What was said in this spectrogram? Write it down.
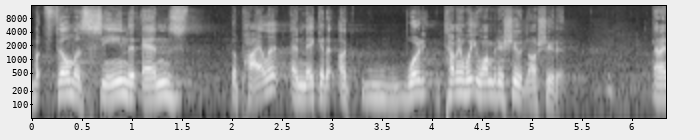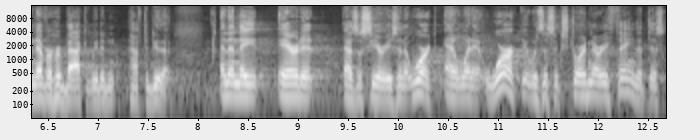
but film a scene that ends the pilot and make it a, what, tell me what you want me to shoot and I'll shoot it. And I never heard back and we didn't have to do that. And then they aired it as a series and it worked. And when it worked, it was this extraordinary thing that this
